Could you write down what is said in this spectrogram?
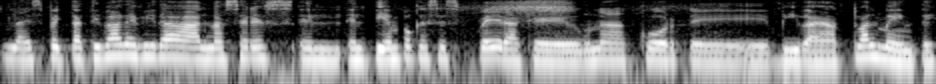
la expectativa de vida al nacer es el, el tiempo que se espera que una corte eh, viva actualmente.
